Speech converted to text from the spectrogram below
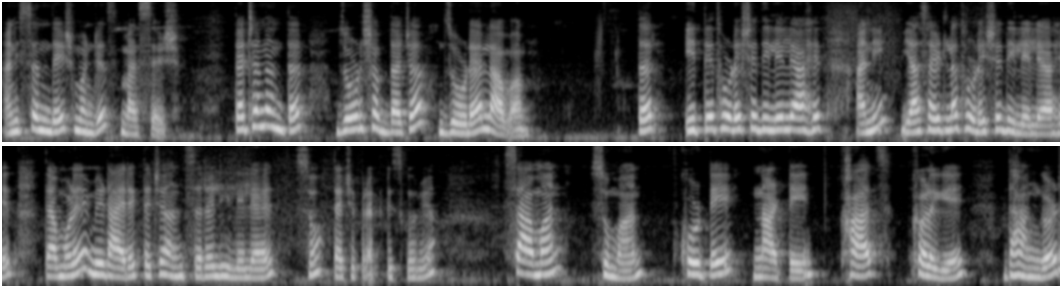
आणि संदेश म्हणजेच मॅसेज त्याच्यानंतर जोड शब्दाच्या जोड्या लावा. तर इथे थोडेसे दिलेले आहेत आणि या साईडला थोडेसे दिलेले आहेत. त्यामुळे मी डायरेक्ट त्याचे अन्सरं लिहिलेले आहेत. सो त्याची प्रॅक्टिस करूया. सामान सुमान खोटे नाटे खाच खळगे धांगड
